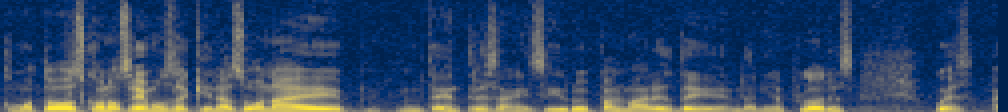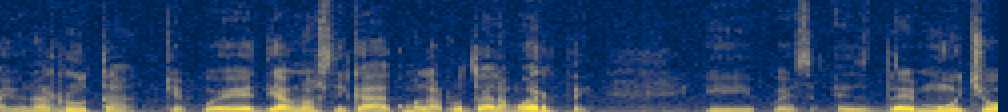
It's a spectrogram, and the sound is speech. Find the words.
como todos conocemos, aquí en la zona de, entre San Isidro y Palmares de Daniel Flores, pues hay una ruta que fue diagnosticada como la ruta de la muerte y pues es de mucho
